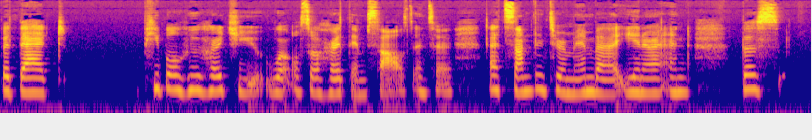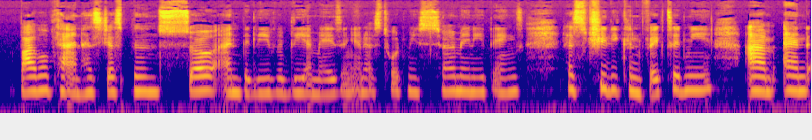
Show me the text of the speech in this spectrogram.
but that people who hurt you will also hurt themselves. And so that's something to remember, you know. And this Bible plan has just been so unbelievably amazing. It has taught me so many things, it has truly convicted me. Um, and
